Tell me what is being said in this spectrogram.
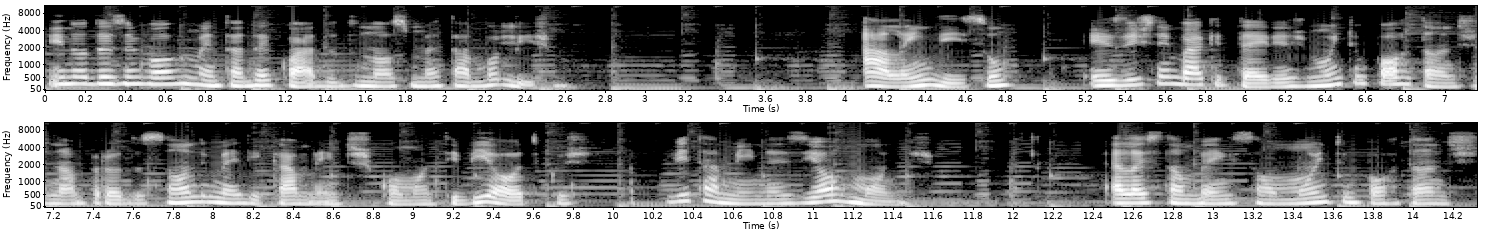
e no desenvolvimento adequado do nosso metabolismo. Além disso, Existem bactérias muito importantes na produção de medicamentos como antibióticos, vitaminas e hormônios. Elas também são muito importantes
